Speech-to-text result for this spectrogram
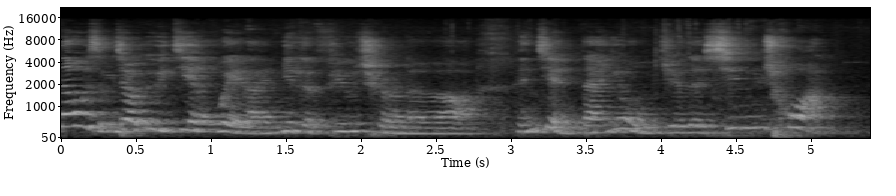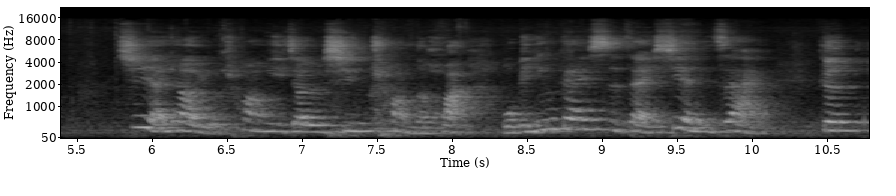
那为什么叫预见未来 Meet the Future 呢？啊，很简单，因为我们觉得新创。既然要有创意，叫做新创的话，我们应该是在现在跟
